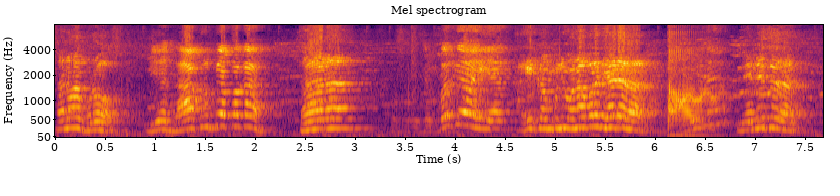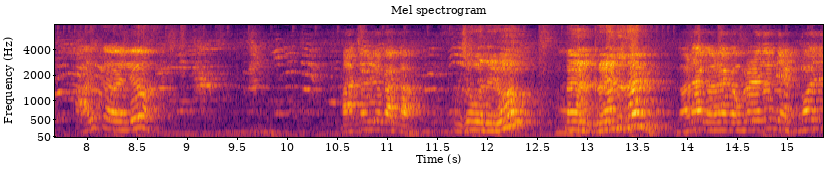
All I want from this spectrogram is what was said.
તને બ્રો બે લાખ રૂપિયા પગાર? તારા યાર. આખી કંપની ઓના પર જ હેડે આવું મેનેજર મેનેજર સારું કહેવાય લ્યો. સાચવજો કાકા. કશો વાંધો હો. હા. ઘણા તો ને. ઘણા ઘણા. કપડા તો બેંકમાં જ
